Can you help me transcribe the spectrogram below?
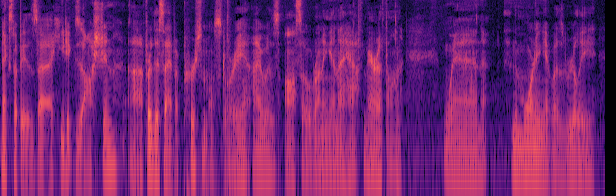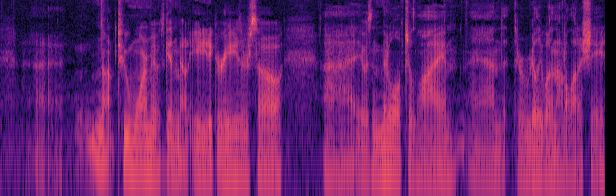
Next up is uh, heat exhaustion. Uh, for this, I have a personal story. I was also running in a half marathon when in the morning it was really uh, not too warm. It was getting about 80 degrees or so. Uh, it was in the middle of July, and there really was not a lot of shade.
